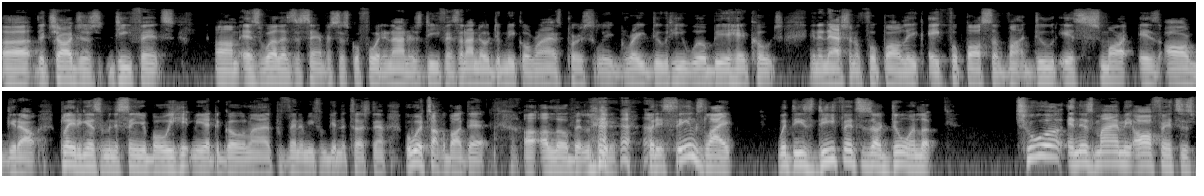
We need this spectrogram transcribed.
uh, the Chargers defense um, as well as the San Francisco 49ers defense. And I know DeMeco Ryans personally a great dude. He will be a head coach in the National Football League, a football savant. Dude is smart as all get out. Played against him in the Senior Bowl. He hit me at the goal line, prevented me from getting a touchdown. But we'll talk about that uh, a little bit later. but it seems like what these defenses are doing. Look, Tua and this Miami offense is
